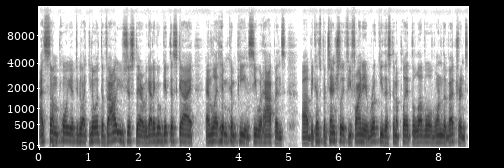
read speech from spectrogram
at some point you have to be like, you know what, the value's just there. We got to go get this guy and let him compete and see what happens. Uh, because potentially, if you find a rookie that's going to play at the level of one of the veterans,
